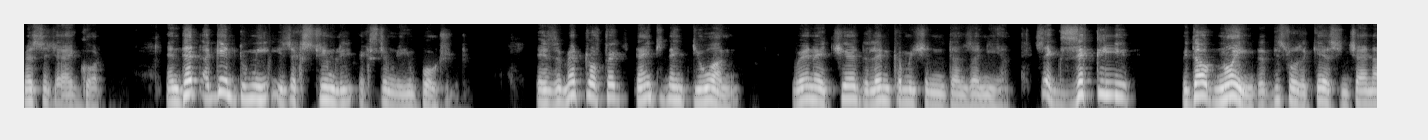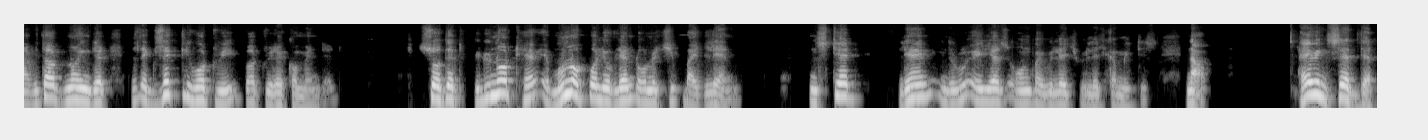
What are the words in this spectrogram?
message I got. And that again to me is extremely, extremely important. As a matter of fact, 1991, when I chaired the Land Commission in Tanzania, it's exactly without knowing that this was the case in China, without knowing that that's exactly what we what we recommended so that we do not have a monopoly of land ownership by land. Instead, land in the rural areas owned by village village committees. Now, having said that,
